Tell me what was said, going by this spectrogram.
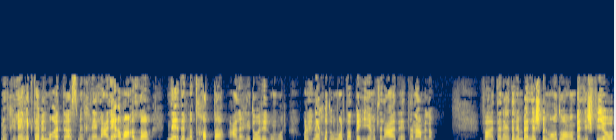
من خلال الكتاب المقدس من خلال العلاقة مع الله نقدر نتخطى على هدول الأمور. ورح ناخد أمور تطبيقية مثل العادة تنعملها. فتنقدر نبلش بالموضوع ونبلش فيه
